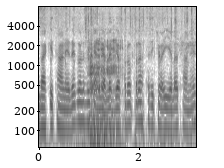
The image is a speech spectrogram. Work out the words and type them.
ਬਾਕੀ ਥਾਣੇ ਦੇ ਕੋਲ ਵੀ ਚੰਗਾ ਲੱਗਿਆ ਪ੍ਰੋਪਰ ਹੱਥ ਦੀ ਚਵਾਈ ਵਾਲਾ ਥਾਣੇ।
